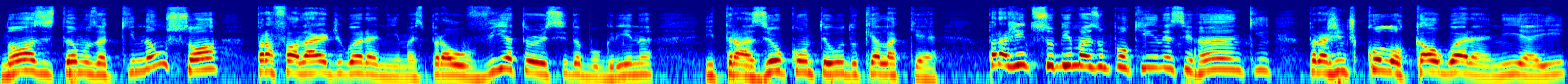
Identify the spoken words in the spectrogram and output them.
Nós estamos aqui não só para falar de Guarani, mas para ouvir a torcida bugrina e trazer o conteúdo que ela quer para a gente subir mais um pouquinho nesse ranking, para a gente colocar o Guarani aí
